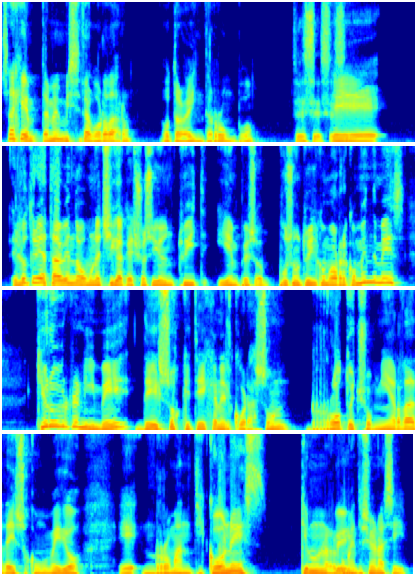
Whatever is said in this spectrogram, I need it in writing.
¿Sabes qué? También me hiciste acordar, otra vez interrumpo. Sí, sí, sí. sí. Eh, El otro día estaba viendo a una chica que yo sigo en tweet y empezó, puso un tweet como recomiéndeme. Quiero ver un anime de esos que te dejan el corazón roto, hecho mierda, de esos como medio eh, romanticones. Quiero una Sí. recomendación así.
